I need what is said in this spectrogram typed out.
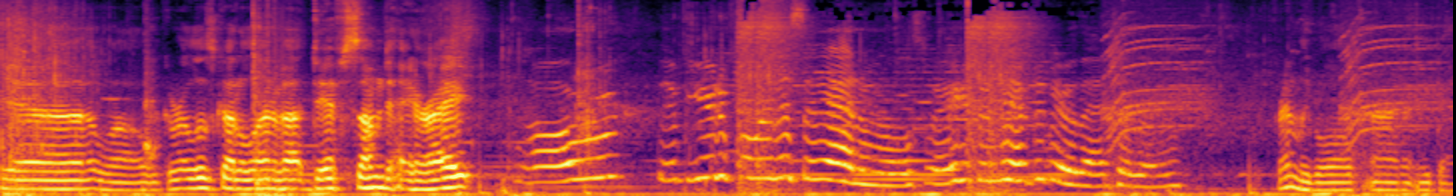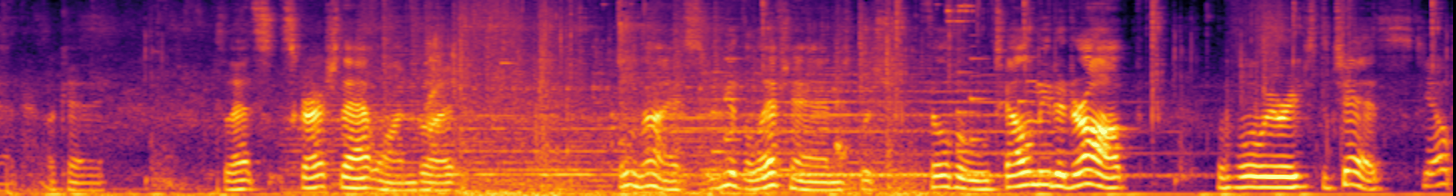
Yeah, well, gorillas gotta learn about death someday, right? Oh, they're beautiful innocent animals. We shouldn't have to do that to them. Friendly ball. No, I don't need that. Okay. So that's scratch that one, but oh, nice. We can get the left hand, which Philippa will tell me to drop before we reach the chest. Yep,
